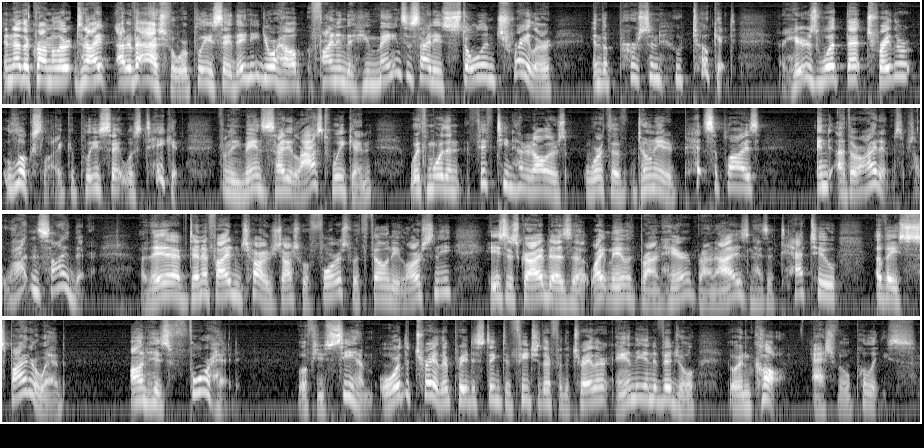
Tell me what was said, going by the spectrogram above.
Another crime alert tonight out of Asheville, where police say they need your help finding the Humane Society's stolen trailer and the person who took it. Now, here's what that trailer looks like. Police say it was taken from the Humane Society last weekend with more than $1,500 worth of donated pet supplies and other items. There's a lot inside there. Uh, they have identified and charged Joshua Forrest with felony larceny. He's described as a white man with brown hair, brown eyes, and has a tattoo of a spider web on his forehead. Well, if you see him or the trailer, pretty distinctive feature there for the trailer and the individual, go ahead and call Asheville Police.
